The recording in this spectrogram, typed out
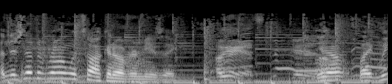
And there's nothing wrong with talking over music. Oh, okay, good. Yeah, You know, like we,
